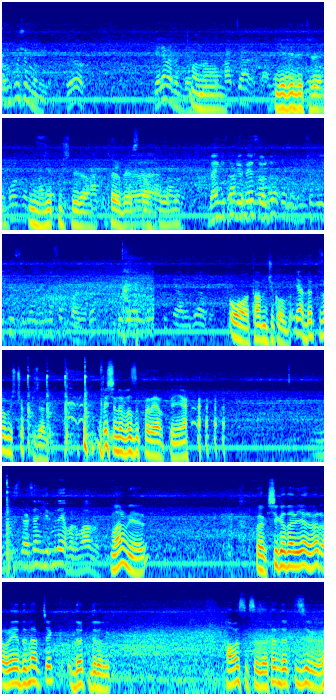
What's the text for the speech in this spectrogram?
Unutmuşum bunu. Yok. Gelemedim de. Ana. 7 litre. 170 lira. Tövbe estağfurullah. Ben gittim Refe'ye sordum. Oo tam cuk oldu. Ya 415 çok güzel. Başına bozuk para yaptın ya. İstersen 20 de yaparım abi. Var mı yer? Bak şu kadar yer var. Oraya da ne yapacak? 4 liralık. Hava sıksa zaten 420.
